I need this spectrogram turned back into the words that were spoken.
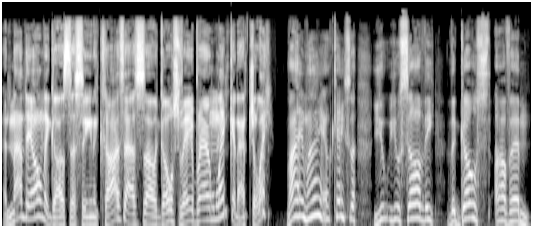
not the only ghost I've seen, of course. I saw ghost of Abraham Lincoln, actually. Right. Right. Okay. So you you saw the the ghost of um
